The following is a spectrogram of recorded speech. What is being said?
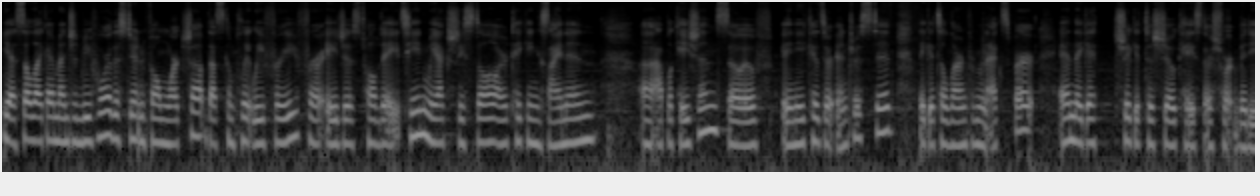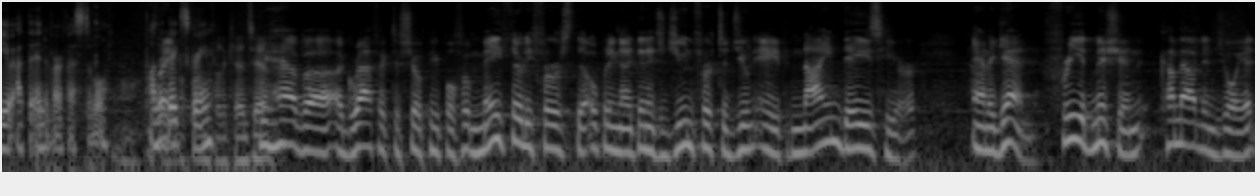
Yeah, so like I mentioned before, the student film workshop, that's completely free for ages 12 to 18. We actually still are taking sign-in uh, applications, so if any kids are interested, they get to learn from an expert, and they get should get to showcase their short video at the end of our festival on Great. the big screen. For the kids, yeah. We have a, a graphic to show people from May 31st, the opening night, then it's June 1st to June 8th, nine days here. And again, free admission. Come out and enjoy it.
